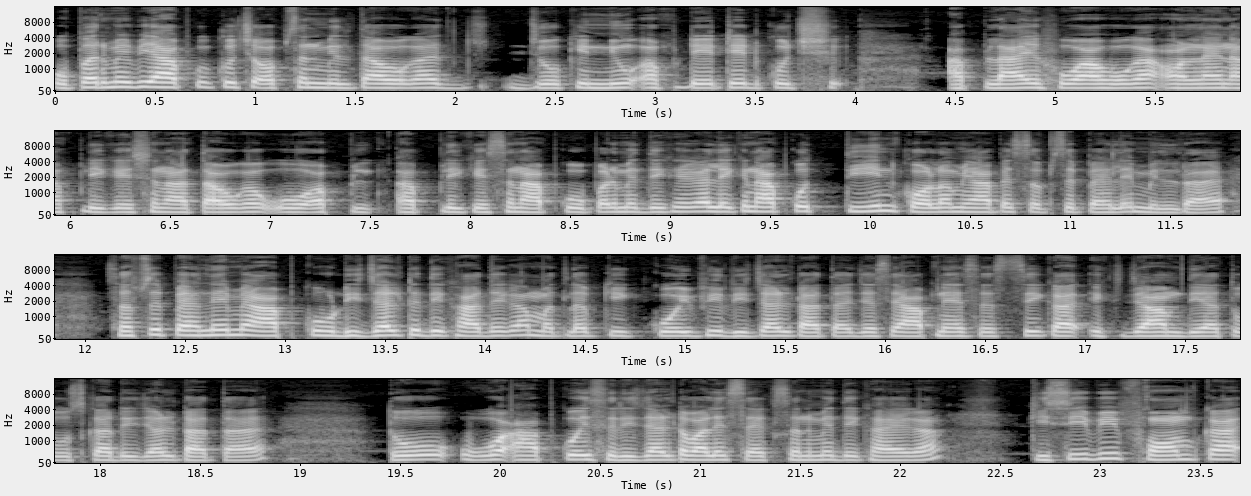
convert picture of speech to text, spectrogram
ऊपर में भी आपको कुछ ऑप्शन मिलता होगा, जो कि न्यू अपडेटेड कुछ अप्लाई हुआ होगा ऑनलाइन अप्लीकेशन आता होगा, वो अप्लीकेशन आपको ऊपर में दिखेगा, लेकिन आपको तीन कॉलम यहाँ पे सबसे पहले मिल रहा है। सबसे पहले में आपको रिज़ल्ट दिखा देगा मतलब कि कोई भी रिज़ल्ट आता है, जैसे आपने एसएससी का एग्ज़ाम दिया तो उसका रिज़ल्ट आता है तो वो आपको इस रिज़ल्ट वाले सेक्शन में दिखाएगा। किसी भी फॉर्म का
